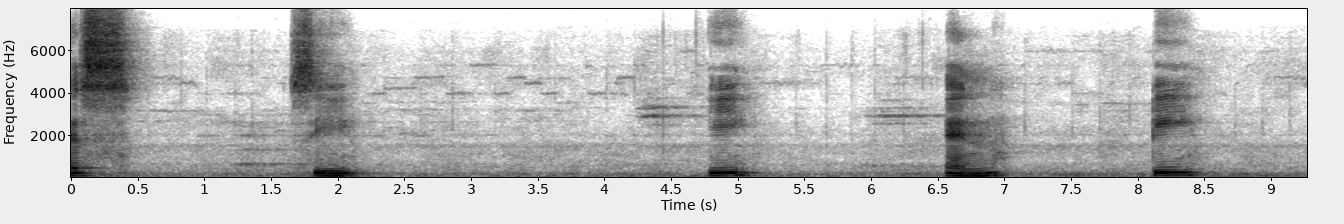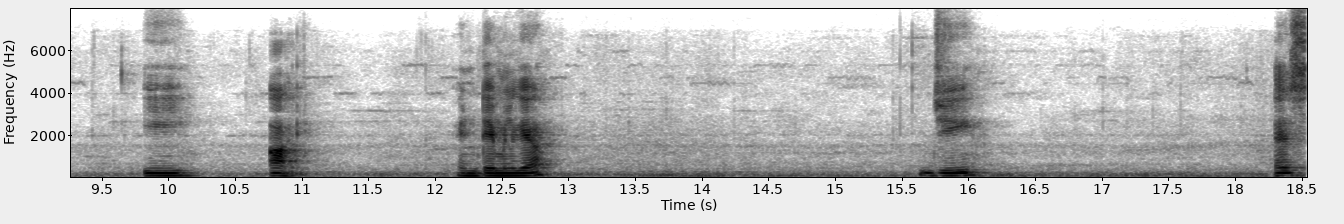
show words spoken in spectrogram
S C E N T E I Entei मिल गया। G S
